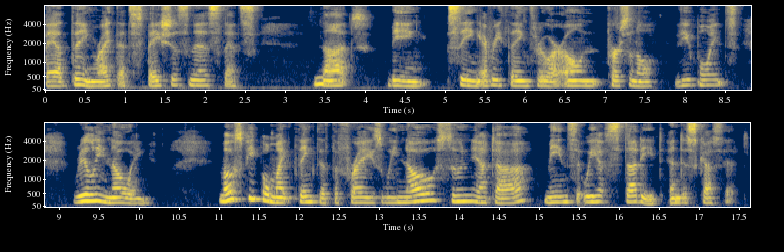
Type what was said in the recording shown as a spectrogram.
bad thing, right? That's spaciousness. That's not being seeing everything through our own personal viewpoints. Really knowing most people might think that the phrase we know sunyata means that we have studied and discussed it.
